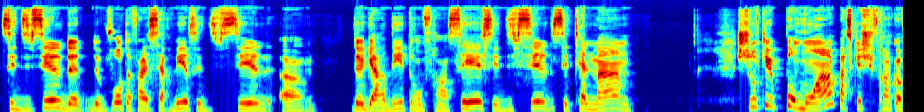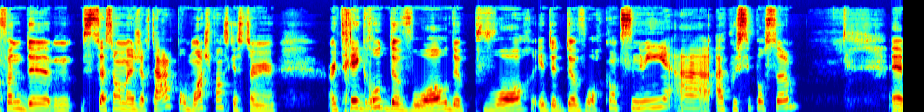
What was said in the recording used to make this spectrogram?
C'est difficile de, de, pouvoir te faire servir, c'est difficile um, de garder ton français, c'est difficile, c'est tellement... Je trouve que pour moi, parce que je suis francophone de situation majoritaire, pour moi, je pense que c'est un, un, très gros devoir de pouvoir et de devoir continuer à, à pousser pour ça. Um,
